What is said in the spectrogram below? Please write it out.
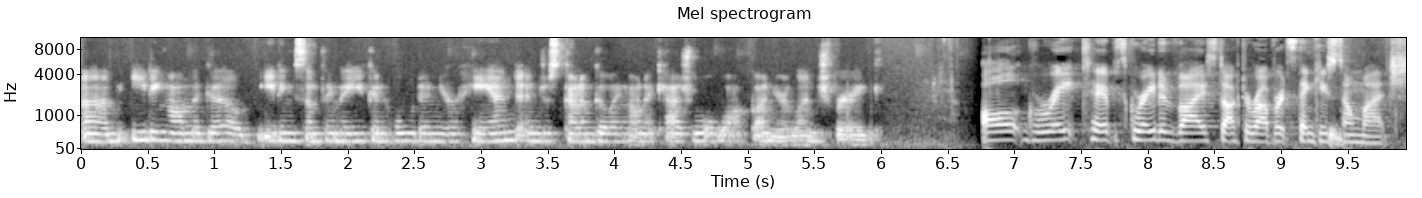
um, eating on the go eating something that you can hold in your hand and just kind of going on a casual walk on your lunch break. All great tips great advice dr roberts. Thank you so much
